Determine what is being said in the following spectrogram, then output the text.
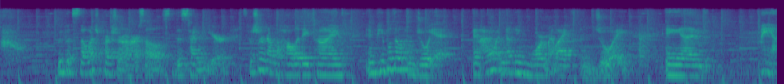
whew, we put so much pressure on ourselves this time of year, especially around the holiday time, and people don't enjoy it. And I want nothing more in my life than joy. And man,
